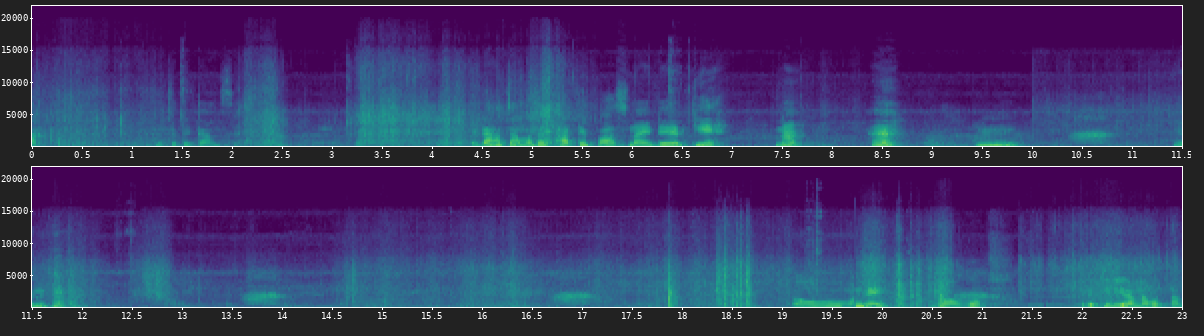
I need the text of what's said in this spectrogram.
আপ হচ্ছে দুইটা আনছে। এটা হচ্ছে আমাদের থার্টি ফার্স্ট নাইটের কি? না? হ্যাঁ? হুম। এগুলো কি? ও মানে এটা কি দিয়ে রান্না করতাম?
